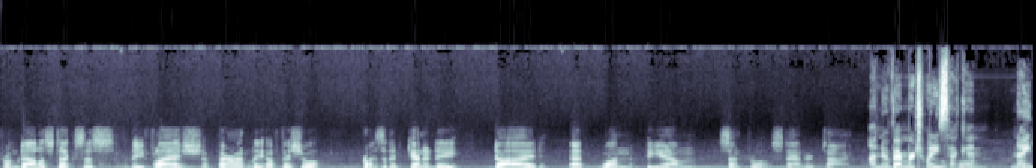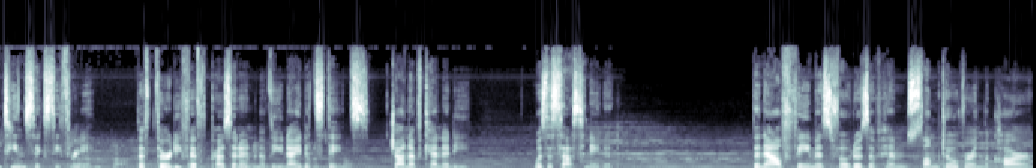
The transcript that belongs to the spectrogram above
From Dallas, Texas, the flash, apparently official, President Kennedy died at 1 p.m. Central Standard Time. On November 22, 1963, the 35th President of the United States, John F. Kennedy, was assassinated. The now famous photos of him slumped over in the car,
